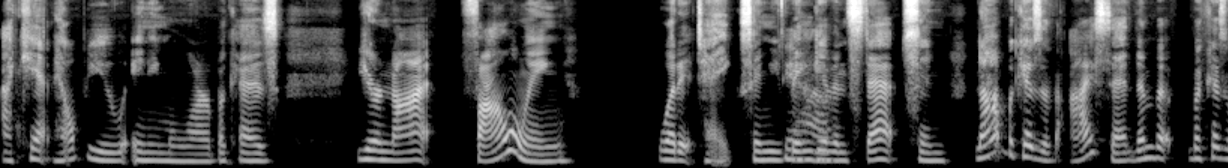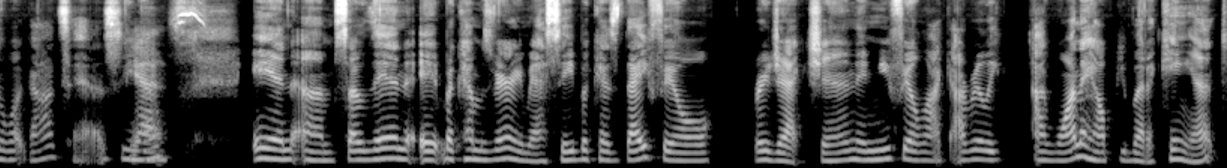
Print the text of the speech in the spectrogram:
I can't help you anymore because you're not following what it takes and you've been given steps and not because of I said them, but because of what God says. You know? Yes. And um, so then it becomes very messy because they feel rejection and you feel like I really I want to help you, but I can't.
